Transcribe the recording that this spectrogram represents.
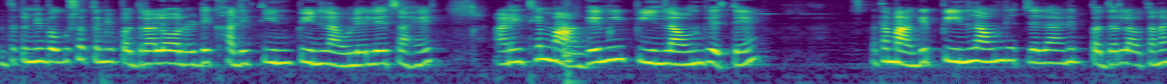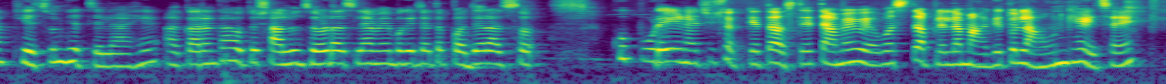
आता तुम्ही बघू शकता मी पदराला ऑलरेडी खाली तीन पिन लावलेलेच आहेत. आणि इथे मागे मी पिन लावून घेते. आता मागे पिन लावून घेतलेलं आहे आणि पदर लावताना खेचून घेतलेलं आहे. कारण काय होतं शालू जड असल्यामुळे बघितलं तर पदर असं खूप पुढे येण्याची शक्यता असते. त्यामुळे व्यवस्थित आपल्याला मागे तो लावून घ्यायचा आहे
